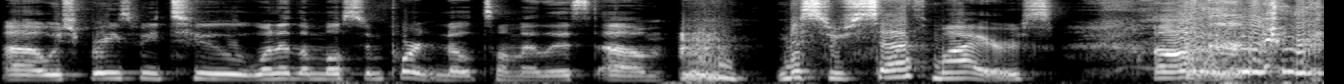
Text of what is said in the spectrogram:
uh, which brings me to one of the most important notes on my list. Um, Mr. Seth Meyers. Uh,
